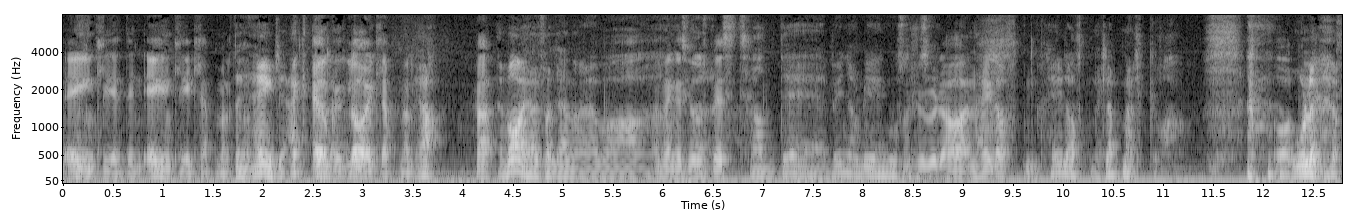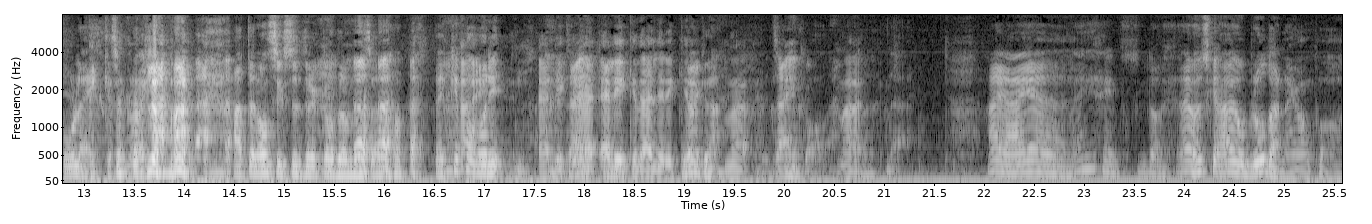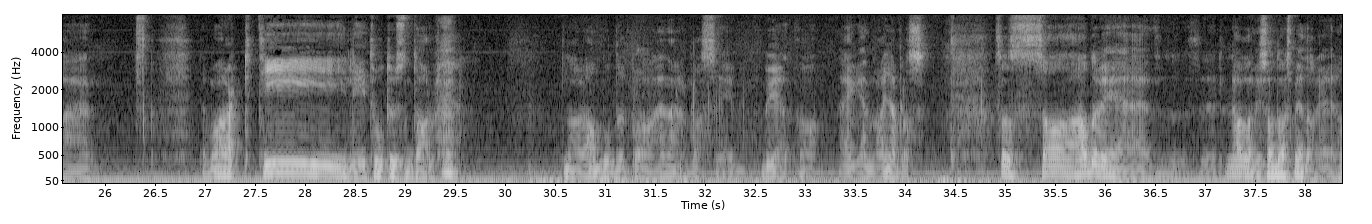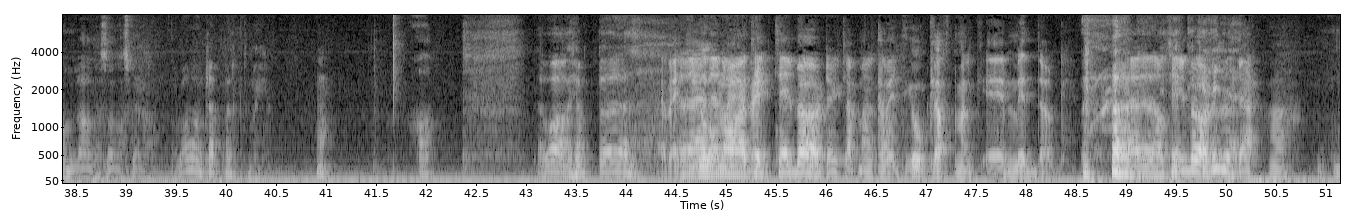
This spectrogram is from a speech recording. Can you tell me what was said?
Egentlig, den egentlige kleppmelka. Den egentlig ekte Er dere glad i kleppmelk? Ja. Hæ? Jeg var iallfall det når jeg var Det er lenge siden du har spist. Ja, det begynner å bli en god Kanskje du burde ha en helaften. Helaften med kleppmelk. Og Og Ole, Ole er ikke så glad i kleppmelk. Etter ansiktsuttrykket å dømme, så det er ikke favoritten. Jeg liker, det, jeg liker det heller ikke. Gjør du ikke det? Nei. Det trenger ikke å ha det. Nei. Nei. jeg, jeg, er- jeg er så glad i Jeg husker jeg og broderen en gang på eh, Det må ha vært tidlig 2000-tall. når han bodde på en eller annen plass i byen, og jeg en annen plass. Så, så hadde vi laga vi søndagsmiddag, eller han laga søndagsmiddag. Da laga han kleppmelk til meg. Ja. Det var kjempe Jeg vet Er ikke det om, noe jeg vet, tilbehør til jeg vet ikke om kleppmelk er middag. Er det noe tilbehør du bruker?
